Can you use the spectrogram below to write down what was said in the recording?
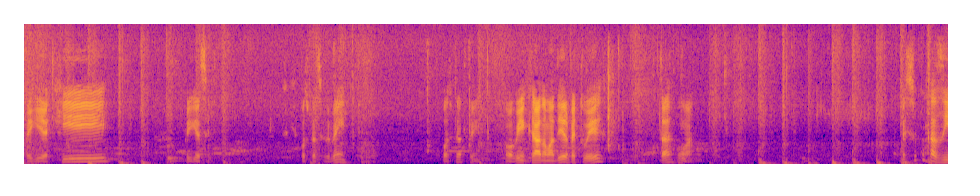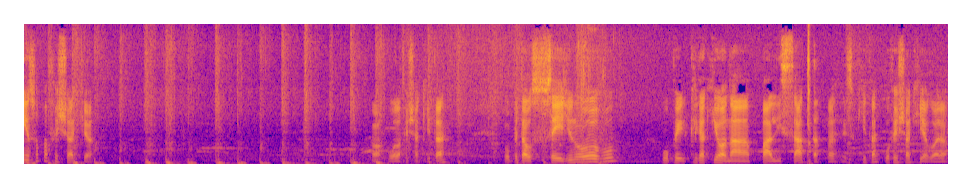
Peguei aqui. Peguei essa aqui. Posso pegar essa também? Posso pegar também. Ó, vem cá na madeira, aperto E. Tá? Vamos lá. É só uma casinha, só pra fechar aqui, ó. Ó, vou lá fechar aqui, tá? Vou apertar o 6 de novo. Vou clicar aqui, ó, na paliçata. Esse aqui, tá? Vou fechar aqui agora.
